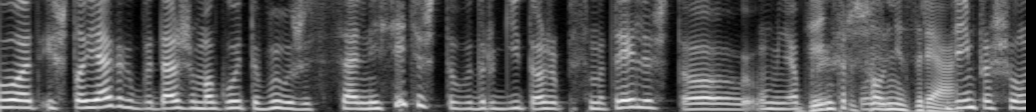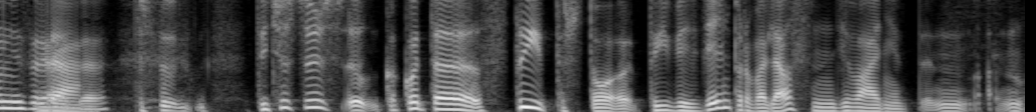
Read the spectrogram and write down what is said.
вот, и что я как бы даже могу это выложить в социальные сети, чтобы другие тоже посмотрели, что у меня День происходит. прошел не зря. День прошел не зря, да. То, что ты чувствуешь э, какой-то стыд, что ты весь день провалялся на диване. Ну, Ну,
